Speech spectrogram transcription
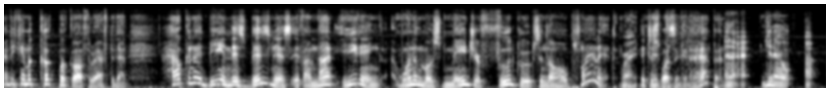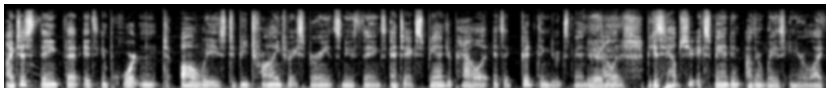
I became a cookbook author after that. How can I be in this business if I'm not eating one of the most major food groups in the whole planet? Right. It just It's- wasn't going to happen. and I, you know uh, I just think that it's important to always to be trying to experience new things and to expand your palate. It's a good thing to expand your Yeah, palate because it helps you expand in other ways in your life.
